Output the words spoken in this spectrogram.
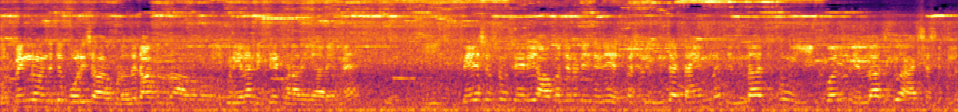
ஒரு பெண்ணு வந்துட்டு போலீஸ் ஆகக்கூடாது டாக்டர் தான் ஆகணும். இப்படியெல்லாம் டிக்ரேட் பண்ணாதீங்க யாரையுமே. ஸ்பேசஸும் சரி ஆப்பர்ச்சுனிட்டியும் சரி எஸ்பெஷலி இந்த டைமில் எல்லாத்துக்கும் ஈக்குவல் எல்லாத்துக்கும் ஆக்சசிபிள்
